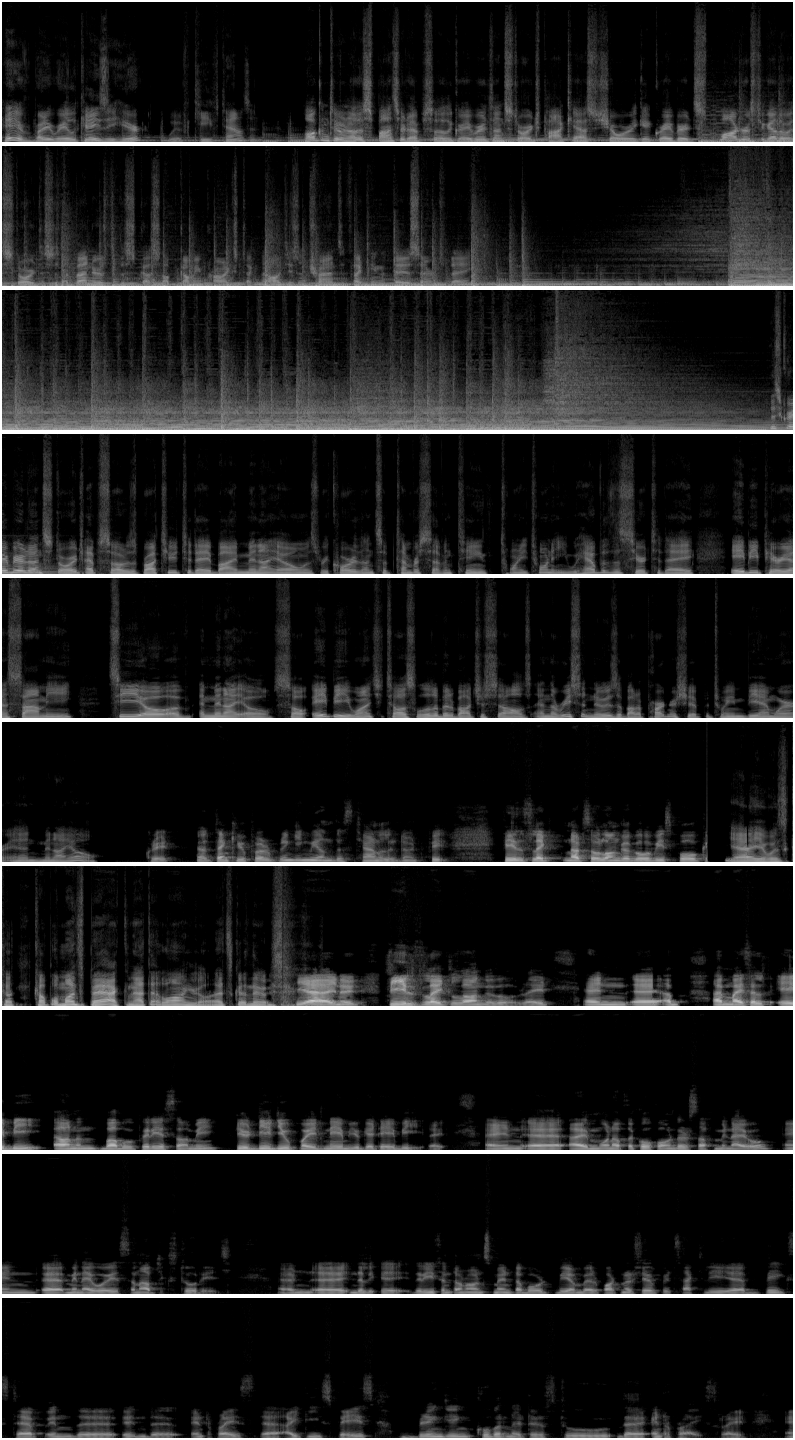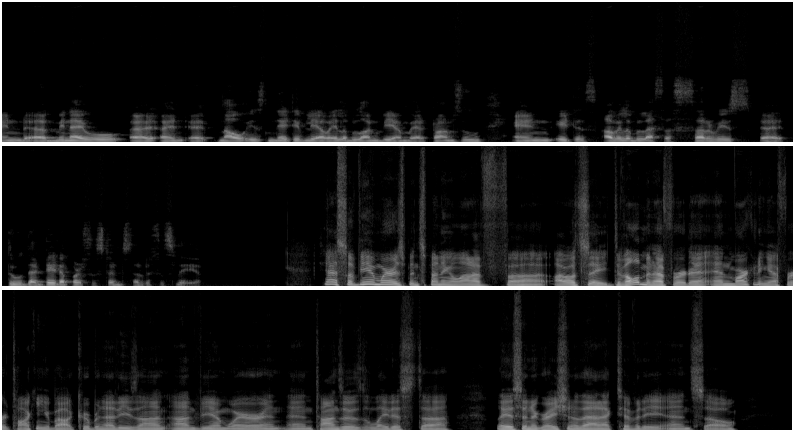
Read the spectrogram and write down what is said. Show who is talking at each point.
Speaker 1: Hey everybody, Ray Lucchesi here.
Speaker 2: with Keith Townsend.
Speaker 1: Welcome to another sponsored episode of the Greybeards on Storage podcast, show where we get Graybeards bloggers together with storage and system vendors to discuss upcoming products, technologies, and trends affecting the data center today. This Graybeard on Storage episode is brought to you today by MinIO and was recorded on September 17th, 2020. We have with us here today AB Sami, CEO of MinIO. So, AB, why don't you tell us a little bit about yourselves and the recent news about a partnership between VMware and MinIO?
Speaker 3: Great. Thank you for bringing me on this channel. You know, it feels like not so long ago we spoke.
Speaker 1: Yeah, it was a couple months back, not that long ago. That's good news.
Speaker 3: Yeah, you know, it feels like long ago, right? And uh, I'm, I'm myself AB Anand Babu Periasamy. If you dedupe my name, you get AB, right? And uh, I'm one of the co-founders of MinIO, and uh, MinIO is an object storage. And uh, in the, uh, the recent announcement about VMware partnership, it's actually a big step in the in the enterprise uh, IT space, bringing Kubernetes to the enterprise, right? And uh, MinIO uh, and uh, now is natively available on VMware Tanzu, and it is available as a service uh, through the data persistent services layer.
Speaker 1: Yeah, so VMware has been spending a lot of, uh, I would say, development effort and marketing effort talking about Kubernetes on on VMware, and and Tanzu is the latest uh, latest integration of that activity, and so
